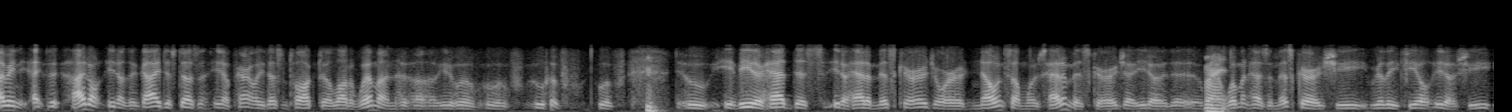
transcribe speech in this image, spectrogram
I mean, I, I don't, you know, the guy just doesn't, you know, apparently doesn't talk to a lot of women, uh, you know, who have, who have, who have, who have either had this, you know, had a miscarriage or known someone who's had a miscarriage. Uh, you know, the, right. when a woman has a miscarriage, she really feel, you know, she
